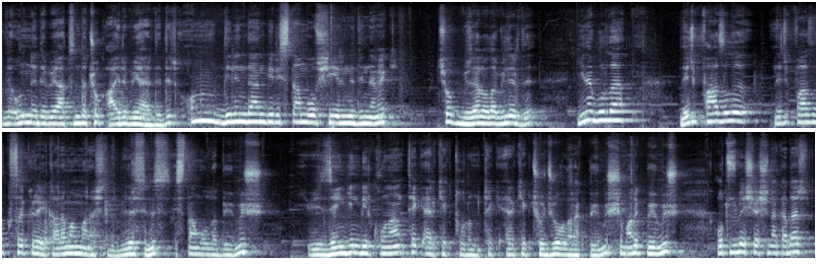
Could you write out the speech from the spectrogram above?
ve onun edebiyatında çok ayrı bir yerdedir. Onun dilinden bir İstanbul şiirini dinlemek çok güzel olabilirdi. Yine burada Necip Fazıl'ı Necip Fazıl Kısakürek Kahramanmaraşlıdır bilirsiniz. İstanbul'da büyümüş. Zengin bir konağın tek erkek torunu, tek erkek çocuğu olarak büyümüş. Şımarık büyümüş. 35 yaşına kadar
